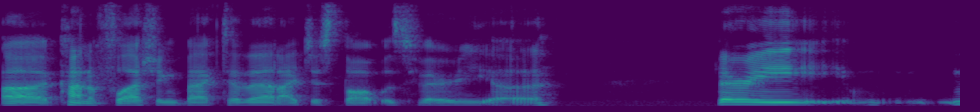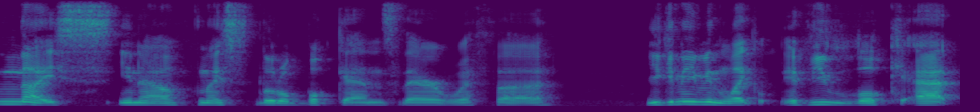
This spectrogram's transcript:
uh, kind of flashing back to that, I just thought was very, uh, very nice. You know, nice little bookends there. With uh, you can even like if you look at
